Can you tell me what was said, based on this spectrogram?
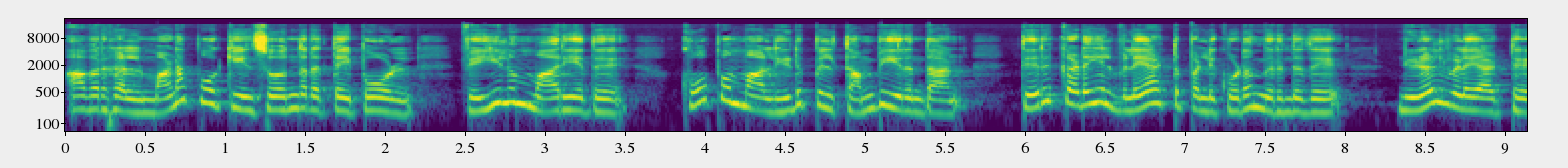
அவர்கள் மனப்போக்கின் சுதந்திரத்தை போல் வெயிலும் மாறியது. கோப்பம்மாள் இடுப்பில் தம்பி இருந்தான் தெருக்கடையில் விளையாட்டு பள்ளிக்கூடம் இருந்தது. நிழல் விளையாட்டு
